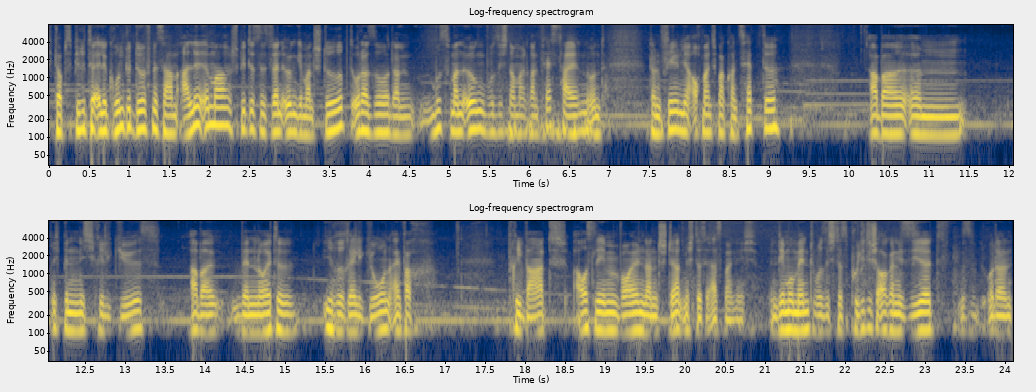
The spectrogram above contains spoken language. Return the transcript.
Ich glaube, spirituelle Grundbedürfnisse haben alle immer. Spätestens, wenn irgendjemand stirbt oder so, dann muss man irgendwo sich nochmal dran festhalten und dann fehlen mir auch manchmal Konzepte. Aber ähm, ich bin nicht religiös. Aber wenn Leute ihre Religion einfach privat ausleben wollen, dann stört mich das erstmal nicht. In dem Moment, wo sich das politisch organisiert oder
